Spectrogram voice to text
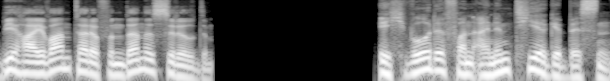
Bir hayvan tarafından ısırıldım. Ich wurde von einem Tier gebissen.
